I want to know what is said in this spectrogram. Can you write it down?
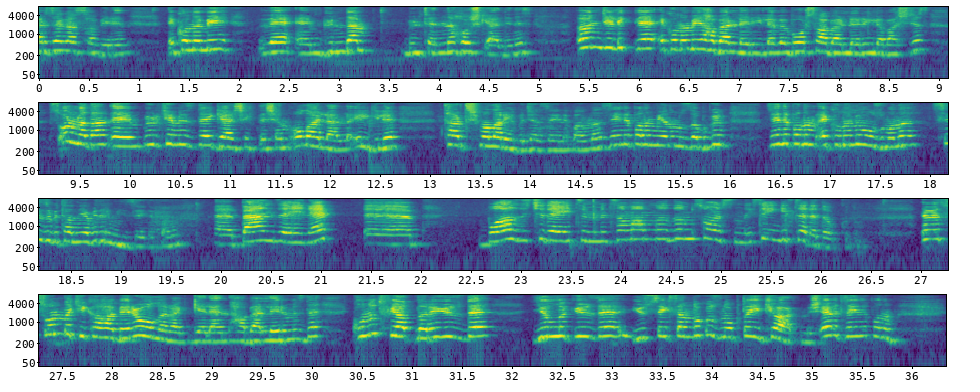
Erzegas Haber'in ekonomi ve em, gündem bültenine hoş geldiniz. Öncelikle ekonomi haberleriyle ve borsa haberleriyle başlayacağız. Sonradan em, ülkemizde gerçekleşen olaylarla ilgili tartışmalar yapacağız Zeynep Hanım'la. Zeynep Hanım yanımızda bugün. Zeynep Hanım ekonomi uzmanı. Sizi bir tanıyabilir miyiz Zeynep Hanım? Ee, Ben Zeynep. Ee, Boğaziçi'de eğitimimi tamamladım. Sonrasında ise İngiltere'de okudum. Evet son dakika haberi olarak gelen haberlerimizde konut fiyatları yüzde yıllık yüzde 189.2 artmış. Evet Zeynep Hanım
